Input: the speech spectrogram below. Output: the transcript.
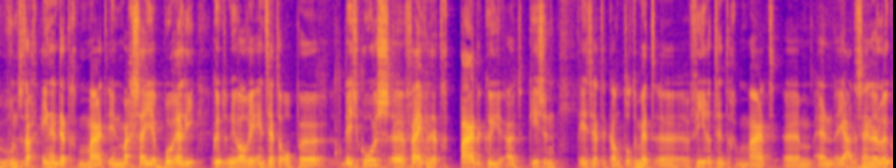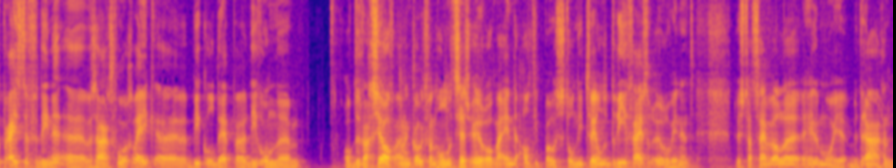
woensdag 31 maart in Marseille-Borrelli. Je kunt het nu alweer inzetten op eh, deze koers. Eh 35 paarden kun je uit kiezen. Inzetten kan tot en met eh, 24 maart. Ehm, en ja, er zijn leuke prijzen te verdienen. We zagen het vorige week. eh Bicol Depp, die won... op de dag zelf aan een code van 106 euro. Maar in de antipost stond die 253 euro winnend. Dus dat zijn wel eh, hele mooie bedragen.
